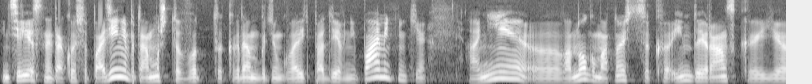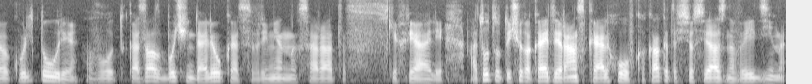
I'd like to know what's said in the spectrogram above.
интересное такое совпадение, потому что вот когда мы будем говорить про древние памятники, они э, во многом относятся к индоиранской э, культуре. Вот, казалось бы, очень далекой от современных саратовских реалий. А тут вот еще какая-то иранская ольховка. Как это все связано воедино?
